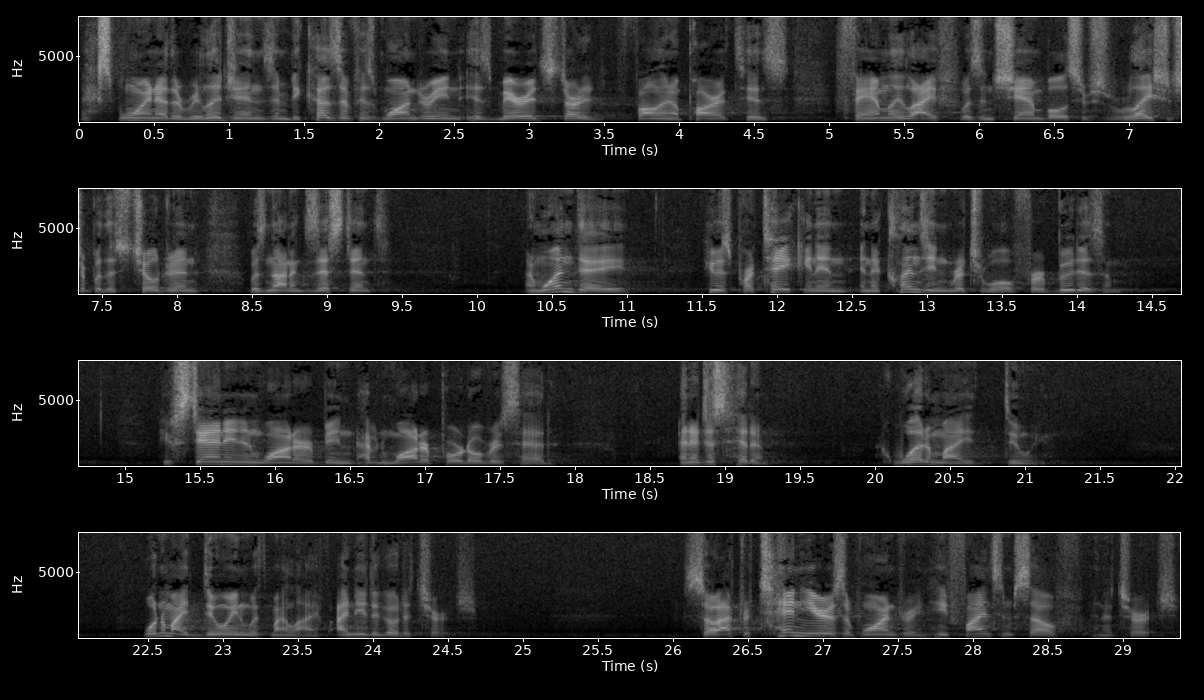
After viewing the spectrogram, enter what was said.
exploring other religions. And because of his wandering, his marriage started falling apart. His family life was in shambles, his relationship with his children was non existent. And one day, he was partaking in, in a cleansing ritual for Buddhism. He was standing in water, being, having water poured over his head, and it just hit him. What am I doing? What am I doing with my life? I need to go to church. So, after 10 years of wandering, he finds himself in a church.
